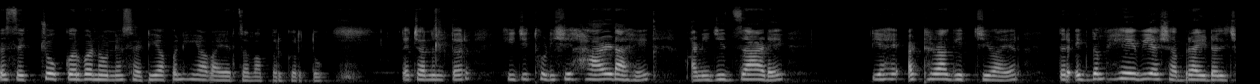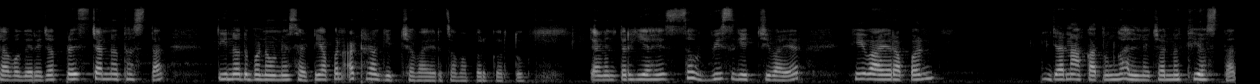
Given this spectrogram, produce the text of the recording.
तसेच चोकर बनवण्यासाठी आपण ह्या वायरचा वापर करतो. त्याच्यानंतर ही जी थोडीशी हार्ड आहे आणि जी जाड आहे ती आहे अठरा गेजची वायर. तर एकदम हेवी अशा ब्रायडलच्या वगैरे ज्या प्रेसच्या नथ असतात ती नथ बनवण्यासाठी आपण अठरा गेजच्या वायरचा वापर करतो. त्यानंतर ही आहे सव्वीस गेजची वायर. ही वायर आपण ज्या नाकातून घालण्याच्या नथी असतात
